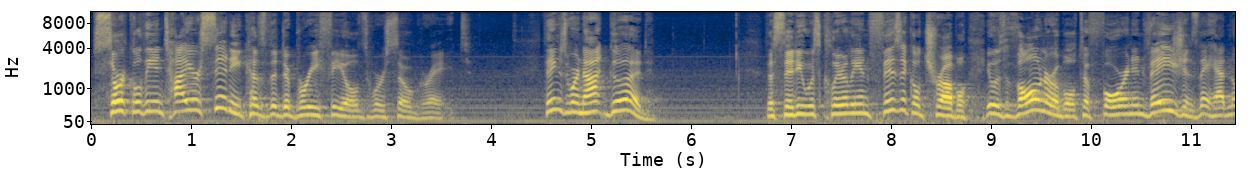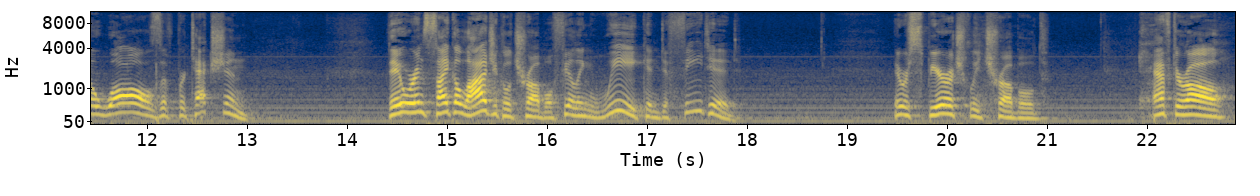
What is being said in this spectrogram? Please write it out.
circle the entire city because the debris fields were so great. Things were not good. The city was clearly in physical trouble. It was vulnerable to foreign invasions. They had no walls of protection. They were in psychological trouble, feeling weak and defeated. They were spiritually troubled. After all,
